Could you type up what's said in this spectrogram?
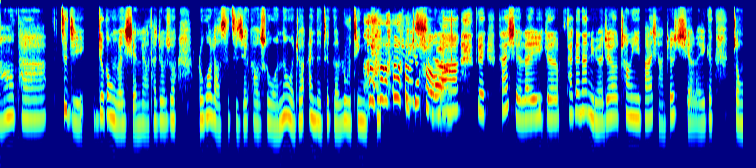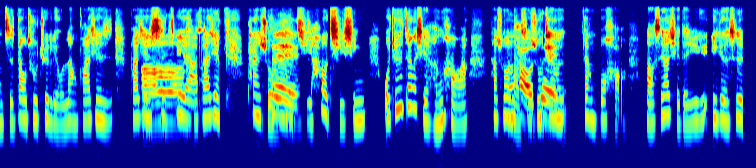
然后他自己就跟我们闲聊，他就说：“如果老师直接告诉我，那我就按着这个路径去去就 好啦。啊”对，他写了一个，他跟他女儿就创意发想，就写了一个种子到处去流浪，发现发现世界啊，uh, 发现探索好奇好奇心。我觉得这样写很好啊。他说：“老师说这样这样不好，老师要写的一个一个是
